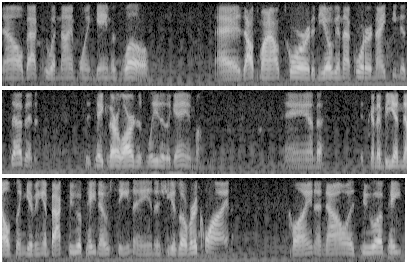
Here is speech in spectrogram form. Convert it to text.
now back to a nine-point game as well as Altamont outscored Neoga in that quarter 19 to 7 to take their largest lead of the game. And it's going to be a Nelson giving it back to a Peyton Osteen, and she is over to Klein. Klein, and now to uh, Peyton,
